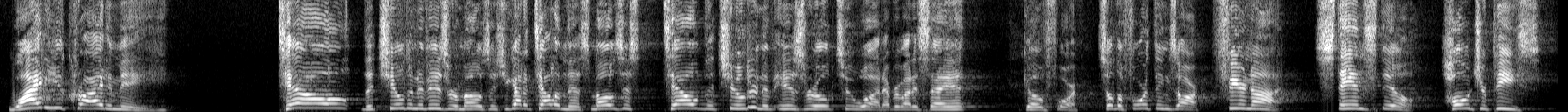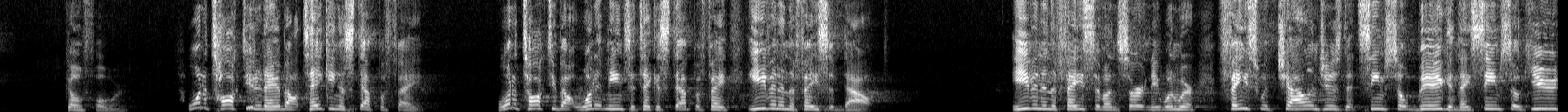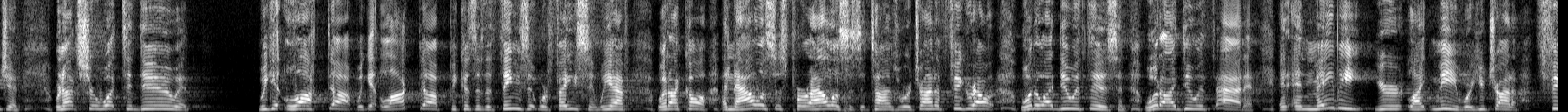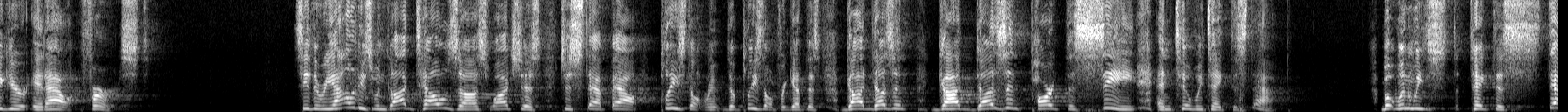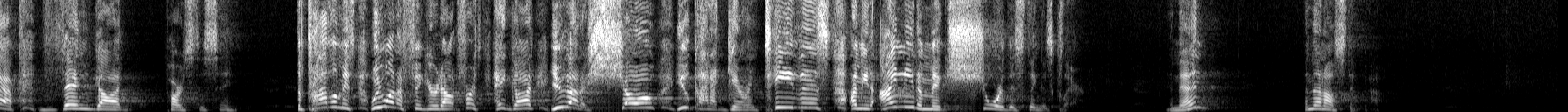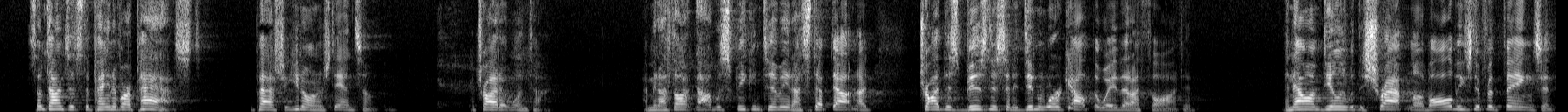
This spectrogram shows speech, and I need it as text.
why do you cry to me? Tell the children of Israel, Moses, you got to tell them this. Moses, tell the children of Israel to what? Everybody say it. Go forth. So the four things are fear not, stand still, hold your peace, go forward. I want to talk to you today about taking a step of faith. I want to talk to you about what it means to take a step of faith, even in the face of doubt. Even in the face of uncertainty, when we're faced with challenges that seem so big and they seem so huge and we're not sure what to do and we get locked up. We get locked up because of the things that we're facing. We have what I call analysis paralysis at times where we're trying to figure out what do I do with this and what do I do with that. And, and, and maybe you're like me where you try to figure it out first. See, the reality is when God tells us, watch this, to step out, please don't, please don't forget this. God doesn't, God doesn't part the sea until we take the step. But when we take this step, then God parts the sea. The problem is we want to figure it out first. Hey, God, you got to show, you got to guarantee this. I mean, I need to make sure this thing is clear. And then, and then I'll step. Sometimes it's the pain of our past. Pastor, you don't understand something. I tried it one time. I mean, I thought God was speaking to me, and I stepped out and I tried this business, and it didn't work out the way that I thought. And, and now I'm dealing with the shrapnel of all these different things. And,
